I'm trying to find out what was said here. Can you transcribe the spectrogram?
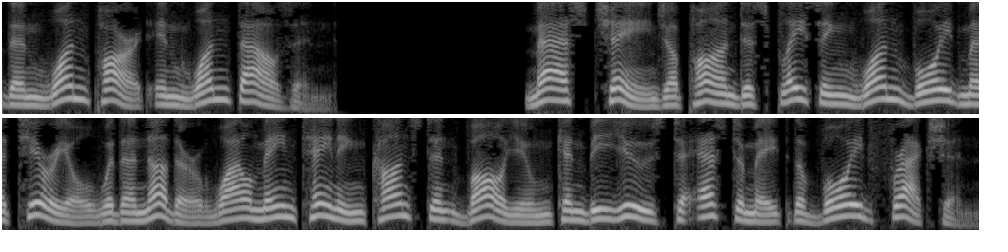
than one part in 1000. Mass change upon displacing one void material with another while maintaining constant volume can be used to estimate the void fraction,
